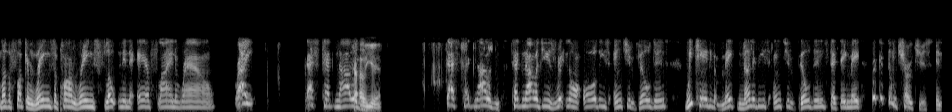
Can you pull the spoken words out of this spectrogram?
motherfucking rings upon rings floating in the air, flying around. Right? That's technology. Oh yeah. That's technology. Technology is written on all these ancient buildings. We can't even make none of these ancient buildings that they made. Look at them churches in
